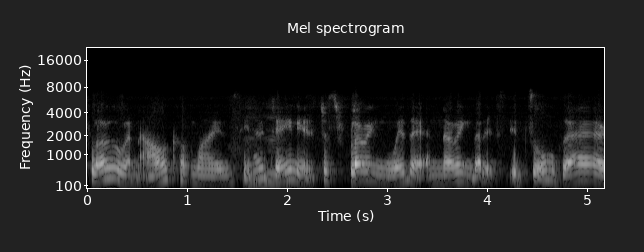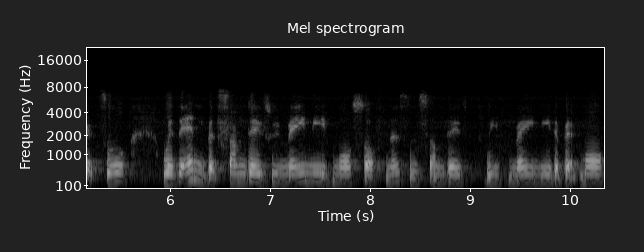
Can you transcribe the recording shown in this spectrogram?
flow and alchemize you know mm-hmm. daily. It's just flowing with it and knowing that it's it's all there it's all within. But some days we may need more softness and some days we may need a bit more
